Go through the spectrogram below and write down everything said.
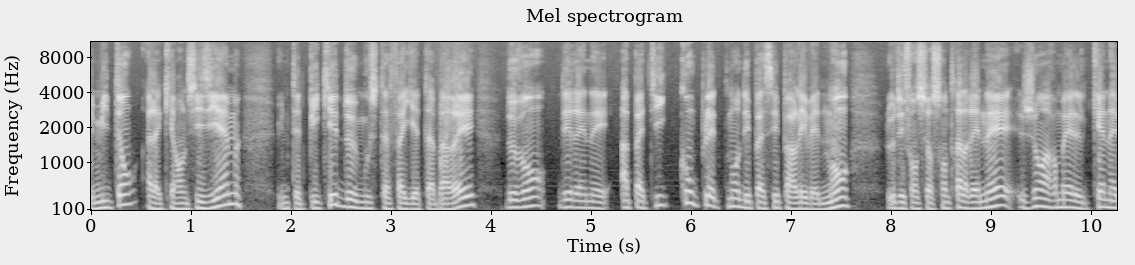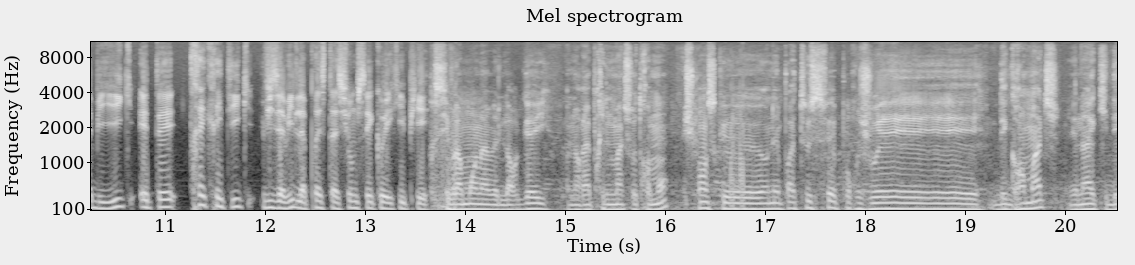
mi-temps à la 46e, une tête piquée de Mustapha Yatabaré devant des Rennais apathiques complètement dépassés par l'événement. Le défenseur central rennais, Jean-Armel Canabiic, était très critique vis-à-vis de la prestation de ses coéquipiers. Si vraiment on avait de l'orgueil, on aurait pris le match autrement. Je pense qu'on n'est pas tous faits pour jouer des grands matchs. Il y en a qui découvrent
